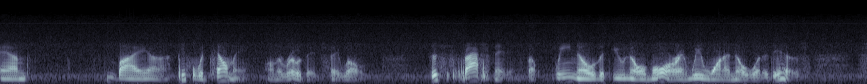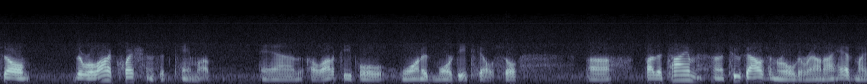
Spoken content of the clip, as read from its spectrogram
And by uh, people would tell me on the road, they'd say, "Well, this is fascinating, but we know that you know more, and we want to know what it is." So there were a lot of questions that came up, and a lot of people wanted more details. So uh, by the time uh, 2000 rolled around, I had my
